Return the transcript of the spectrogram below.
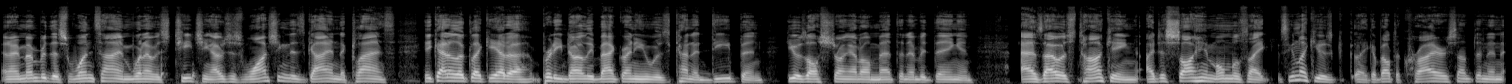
And I remember this one time when I was teaching, I was just watching this guy in the class. He kind of looked like he had a pretty gnarly background. He was kind of deep and he was all strung out on meth and everything. And as I was talking, I just saw him almost like, seemed like he was like about to cry or something. And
